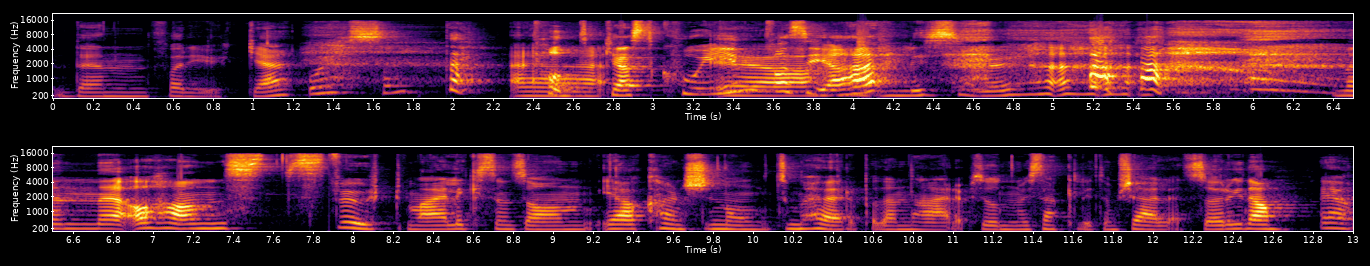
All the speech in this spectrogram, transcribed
den forrige uke. Å ja, sant det! Eh, Podcast queen ja, på sida her. Lisbeth. Men, eh, og han s- spurte meg liksom sånn Ja, kanskje noen som hører på denne episoden Vi snakker litt om kjærlighetssorg, da. Ja.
